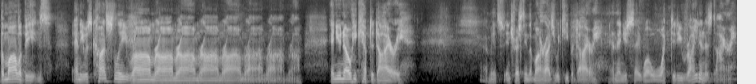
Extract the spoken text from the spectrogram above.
the mala beads. And he was constantly Ram, Ram, Ram, Ram, Ram, Ram, Ram, Ram. And you know he kept a diary. I mean, it's interesting that Maharaji would keep a diary. And then you say, well, what did he write in his diary?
